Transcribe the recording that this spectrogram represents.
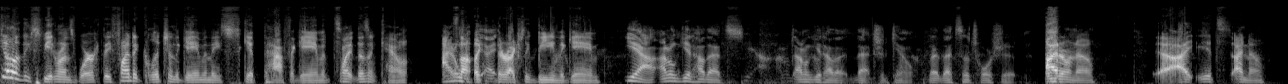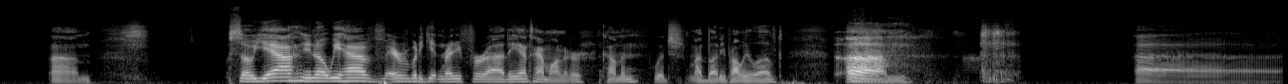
you know how these speedruns work. They find a glitch in the game and they skip half the game. It's like it doesn't count. I It's don't not like I- they're actually beating the game. Yeah, I don't get how that's. I don't get how that, that should count. That that's such horseshit. I don't know. I it's I know. Um. So yeah, you know we have everybody getting ready for uh, the anti monitor coming, which my buddy probably loved. Uh, Um. Uh.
